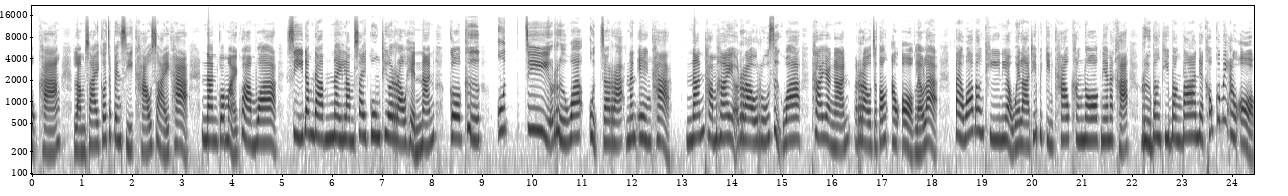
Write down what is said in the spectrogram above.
ตกค้างลำไส้ก็จะเป็นสีขาวใสค่ะ นั่นก็หมายความว่า สีดำๆในลำไส้กุ้งที่เราเห็นนั้น ก็คืออุจจีหรือว่าอุจจาระนั่นเองค่ะ นั่นทำให้เรารู้สึกว่า ถ้าอย่างนั้นเราจะต้องเอาออกแล้วล่ะ แต่ว่าบางทีเนี่ยเวลาที่ไปกินข้าวข้างนอกเนี่ยนะคะ หรือบางทีบางบ้านเนี่ยเขาก็ไม่เอาออก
